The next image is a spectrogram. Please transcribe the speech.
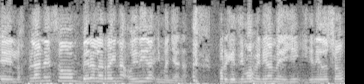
eh, los planes son ver a la reina hoy día y mañana, porque si hemos venido a Medellín y tiene dos shows,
